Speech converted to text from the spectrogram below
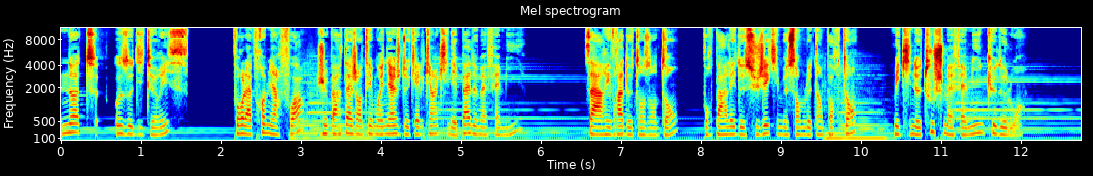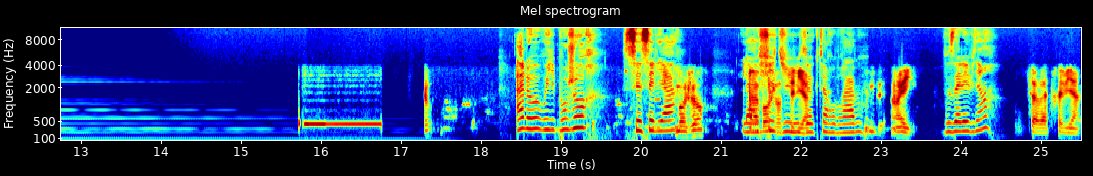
Note aux auditorices. Pour la première fois, je partage un témoignage de quelqu'un qui n'est pas de ma famille. Ça arrivera de temps en temps, pour parler de sujets qui me semblent importants, mais qui ne touchent ma famille que de loin. Allô, oui, bonjour. C'est Célia, Bonjour. la Ah, fille bonjour, du docteur Obram. Oui, Vous allez bien? Ça va très bien.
